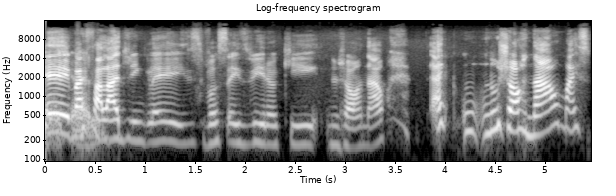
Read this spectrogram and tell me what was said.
Ei, mas falar de inglês, vocês viram aqui no jornal. É, No jornal, mas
